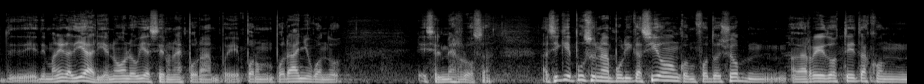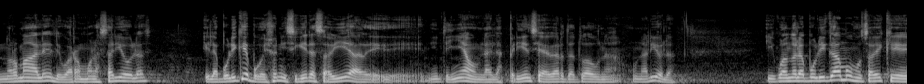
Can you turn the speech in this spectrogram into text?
de, de manera diaria, no lo voy a hacer una vez por, eh, por- por año cuando es el mes rosa. Así que puse una publicación con Photoshop, mm, agarré dos tetas con normales, le guardamos las areolas y la publiqué porque yo ni siquiera sabía, de- de- ni tenía la, la experiencia de haber tatuado una, una areola. Y cuando la publicamos, vos sabés que,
